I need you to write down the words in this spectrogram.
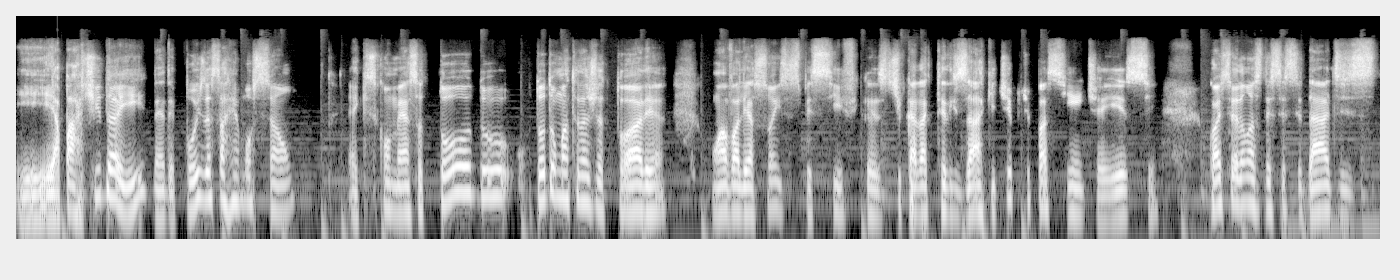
E a partir daí, né, depois dessa remoção, é que se começa todo, toda uma trajetória com avaliações específicas de caracterizar que tipo de paciente é esse, quais serão as necessidades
